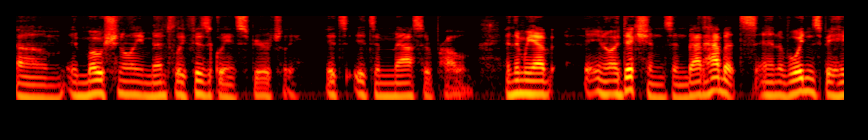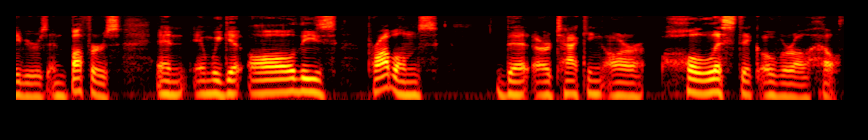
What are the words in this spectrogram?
um, emotionally, mentally, physically, and spiritually. It's it's a massive problem. And then we have you know addictions and bad habits and avoidance behaviors and buffers, and and we get all these problems that are attacking our holistic overall health.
